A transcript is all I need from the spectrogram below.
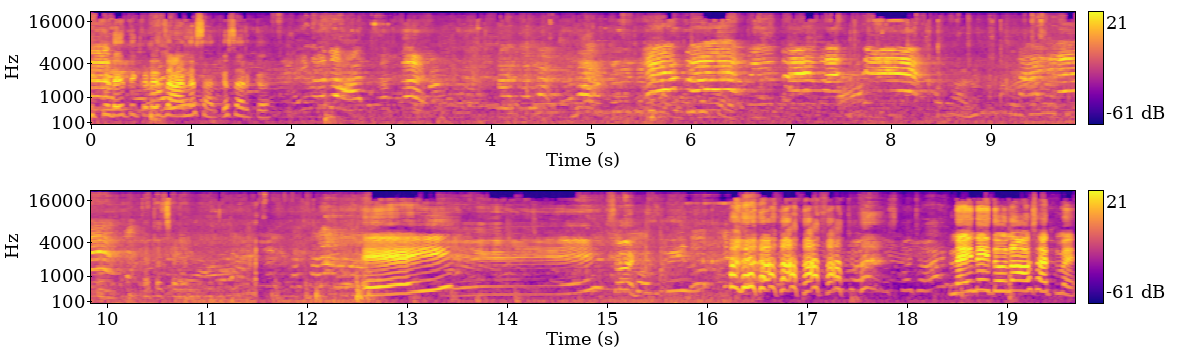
इकडे तिकडे जाणं सारखं सारखं. आता चला. नहीं नहीं दोनों आओ साथ में।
